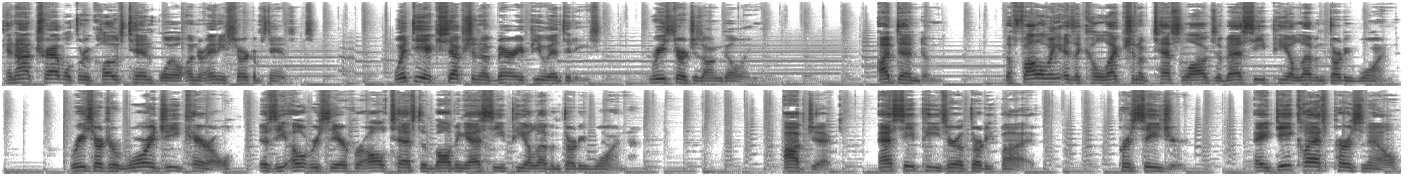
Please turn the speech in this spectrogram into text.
cannot travel through closed tinfoil under any circumstances. With the exception of very few entities, research is ongoing. Addendum The following is a collection of test logs of SCP-1131. Researcher Roy G. Carroll is the overseer for all tests involving SCP-1131. Object: SCP-035 Procedure: A D-Class Personnel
